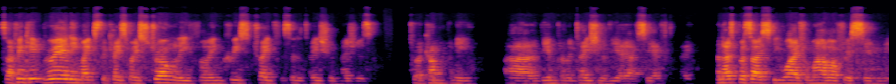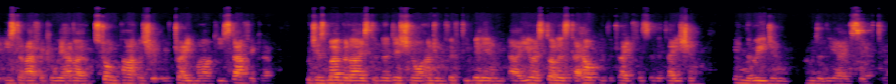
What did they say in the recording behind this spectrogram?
So I think it really makes the case very strongly for increased trade facilitation measures to accompany uh, the implementation of the AFCFTA. And that's precisely why from our office in Eastern Africa, we have a strong partnership with Trademark East Africa, which has mobilized an additional 150 million uh, US dollars to help with the trade facilitation in the region under the AFCFTA.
